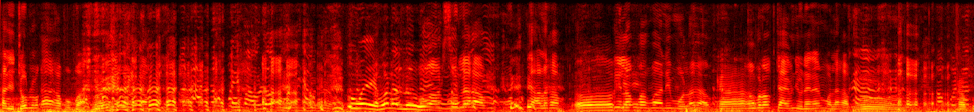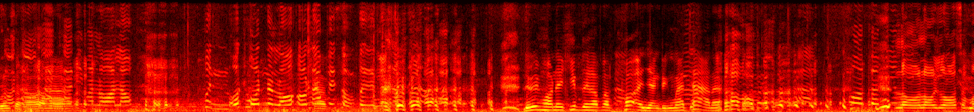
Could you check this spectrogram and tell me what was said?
ถ้าจะจบแล้วก็ครับผมว่าไปเบารถอุ้ยว่านั่นลูกผมว่าสุดแล้วครับทุกอย่างแล้วครับโอเคที่รับฟังมานี่หมดแล้วครับครับเอาประทับใจมันอยู่ในนั้นหมดแล้วครับขอบคุณคุณท่านสทที่มารอเราคุณอดทนนะรอเขารับไปส่งตื่นเดี๋ยวไม่พอในคลิปเลยครับเพราะอันอย่างถึงมาจ้านะครับพอแป๊บเดียวรอรอรอเสม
